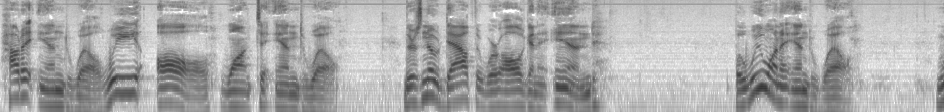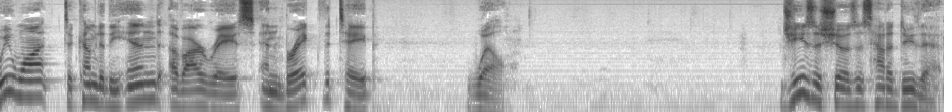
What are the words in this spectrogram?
How to end well. We all want to end well. There's no doubt that we're all going to end, but we want to end well. We want to come to the end of our race and break the tape well. Jesus shows us how to do that.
